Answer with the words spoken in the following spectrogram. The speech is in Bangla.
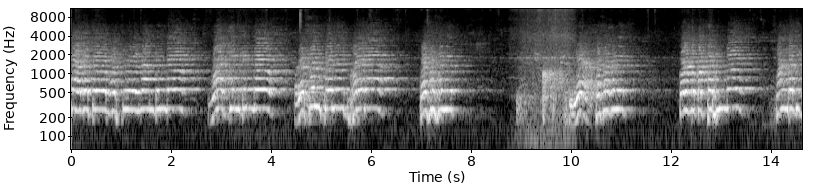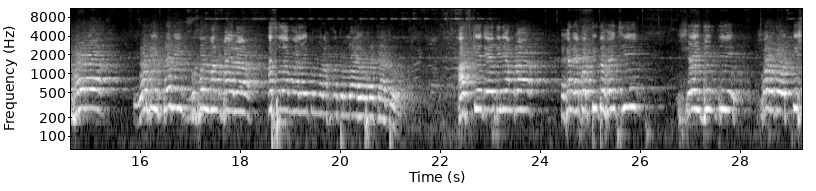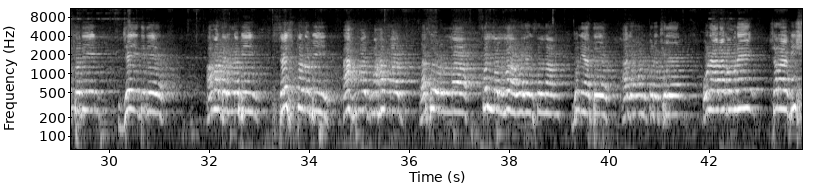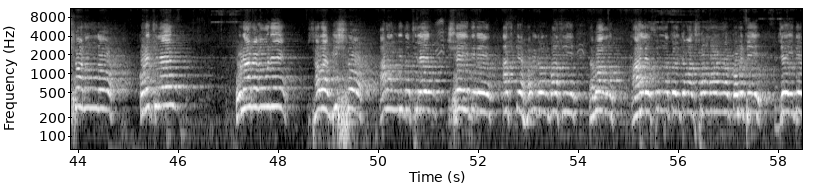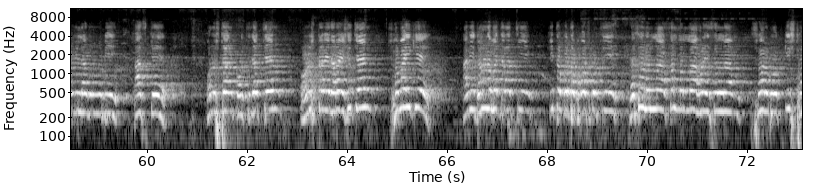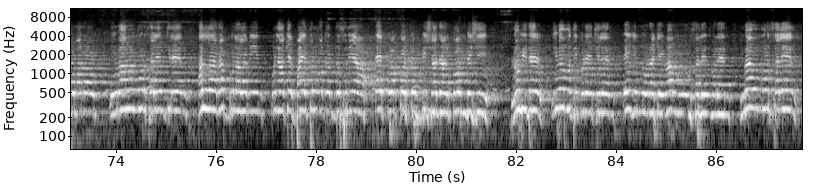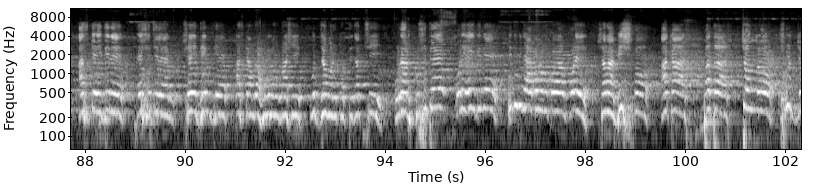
থেকে আগত মসজিদ ইমাম বৃন্দ ওয়াজিন বৃন্দ রসুল প্রেমিক ভাইয়েরা, প্রশাসনিক প্রশাসনিক কর্মকর্তা বৃন্দ সাংবাদিক ভাইয়েরা, নবী প্রেমিক মুসলমান ভাইয়েরা, আসসালামু আলাইকুম রহমতুল্লাহ বরকাত আজকে যে দিনে আমরা এখানে একত্রিত হয়েছি, সেই দিনটি সর্বোৎকৃষ্ট দিন, যেই দিনে আমাদের নবী, শ্রেষ্ঠ নবী আহমদ মোহাম্মদ রাসুল্লাহ সাল্লাহ সাল্লাম দুনিয়াতে আগমন করেছিলেন। ওনার আগমনে সারা বিশ্ব আনন্দ করেছিলেন। ওনার আগমনে সারা বিশ্ব আনন্দিত ছিলেন। সেই দিনে আজকে হবিগঞ্জবাসী এবং আহলে সুন্নতুল জামাত সম্মাননা কমিটি যে ঈদে মিলাদুল নবী আজকে অনুষ্ঠান করতে যাচ্ছেন, অনুষ্ঠানে যারা এসেছেন, সবাইকে আমি ধন্যবাদ জানাচ্ছি, কৃতজ্ঞতা প্রকাশ করছি। রসুল্লাহ সাল্লাহ সাল্লাম সর্বোৎকৃষ্ট মানব ইমাম সালিম ছিলেন। আল্লাহ রাব্বুল আলমিন ওনাকে বায়তুল মকদ্দসনিয়া এক লক্ষ চব্বিশ হাজার কম বেশি নবীদের ইমামতি করেছিলেন। এই জন্য ওনাকে ইমাম মুরসালিন বলেন। ইমাম মুরসালিন আজকে এই দিনে এসেছিলেন। সেই দিন দিয়ে আজকে আমরা হরিগঞ্জবাসী উদযাপন করতে যাচ্ছি। ওনার খুশিতে উনি এই দিনে পৃথিবীতে আগমন করার পরে সারা বিশ্ব, আকাশ বাতাস, চন্দ্র, সূর্য,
